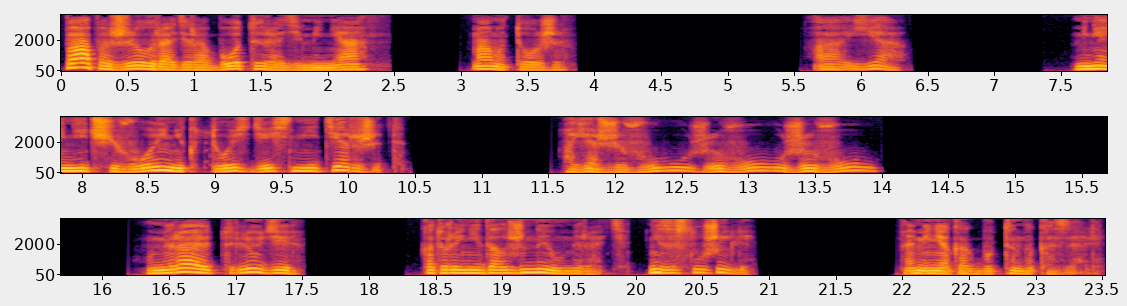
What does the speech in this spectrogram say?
Папа жил ради работы, ради меня, мама тоже. А я? Меня ничего и никто здесь не держит. А я живу, живу, живу. Умирают люди, которые не должны умирать, не заслужили. А меня как будто наказали.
